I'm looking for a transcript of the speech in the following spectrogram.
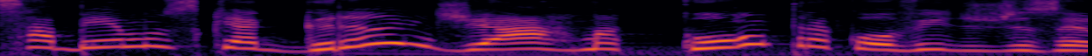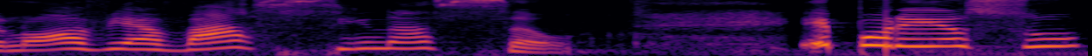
sabemos que a grande arma contra a Covid-19 é a vacinação. E por isso,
